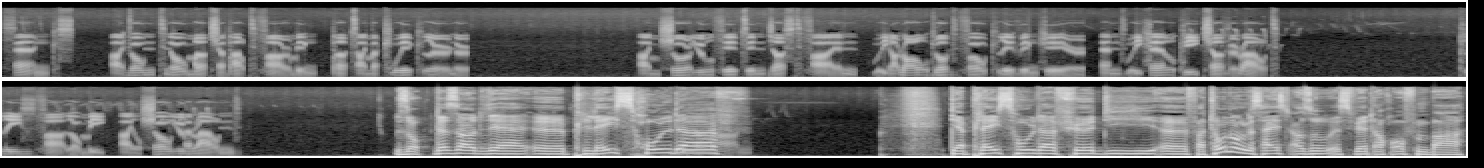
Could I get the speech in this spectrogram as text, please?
Thanks. I don't know much about farming, but I'm a quick learner. I'm sure you'll fit in just fine. We are all good folk living here, and we help each other out. Please follow me. I'll show you around. So, das ist auch der äh, Placeholder der Placeholder für die äh, Vertonung. Das heißt also, es wird auch offenbar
